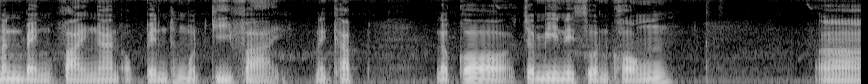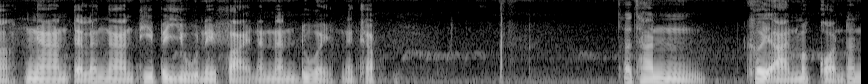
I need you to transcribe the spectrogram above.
มันแบ่งฝ่ายงานออกเป็นทั้งหมดกี่ฝ่ายนะครับ แล้วก็จะมีในส่วนขององานแต่ละงานที่ไปอยู่ในฝ่ายนั้น ๆ ด้วยนะครับ ถ้าท่านเคยอ่านมาก่อนท่าน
